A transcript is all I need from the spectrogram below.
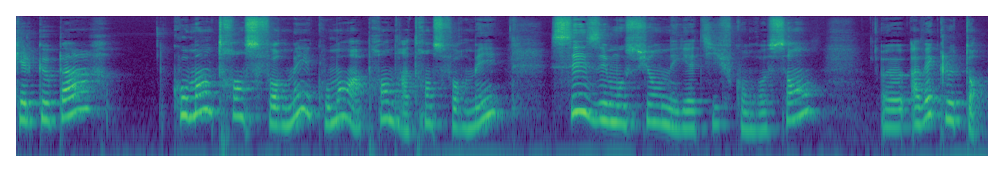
quelque part, comment transformer, comment apprendre à transformer ces émotions négatives qu'on ressent euh, avec le temps?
